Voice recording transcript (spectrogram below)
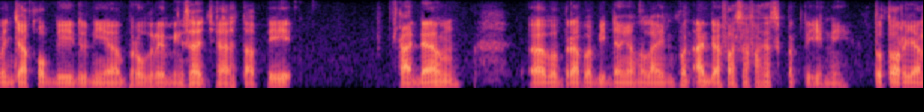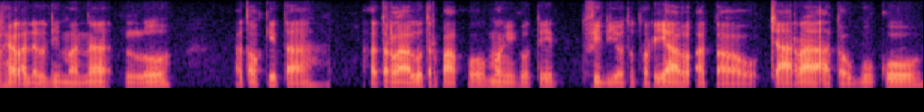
mencakup di dunia programming saja, tapi kadang uh, beberapa bidang yang lain pun ada fase-fase seperti ini. Tutorial hell adalah di mana lo atau kita uh, terlalu terpaku mengikuti video tutorial atau cara atau buku,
